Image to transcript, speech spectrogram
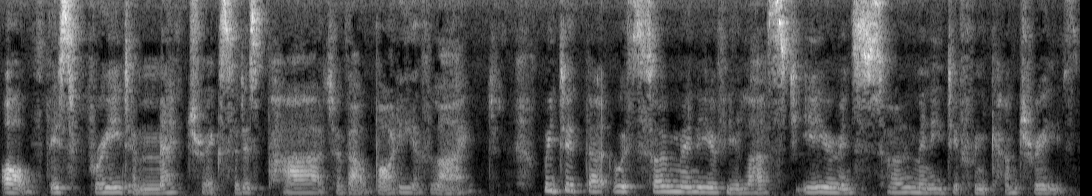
of this freedom matrix that is part of our body of light. We did that with so many of you last year in so many different countries.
